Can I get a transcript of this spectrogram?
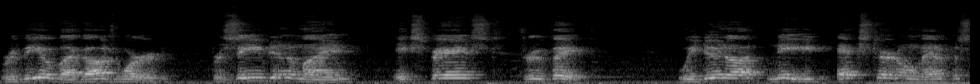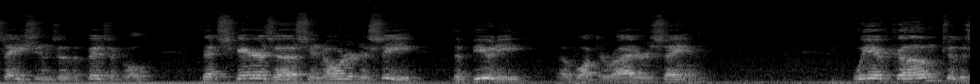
revealed by God's Word, perceived in the mind, experienced through faith. We do not need external manifestations of the physical that scares us in order to see the beauty of what the writer is saying. We have come to the,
